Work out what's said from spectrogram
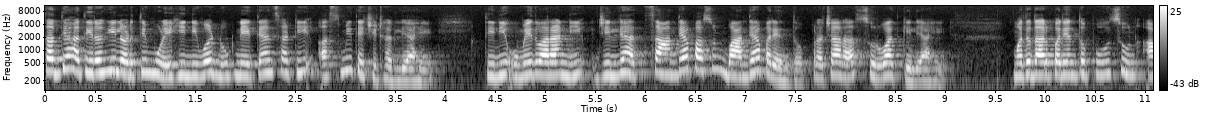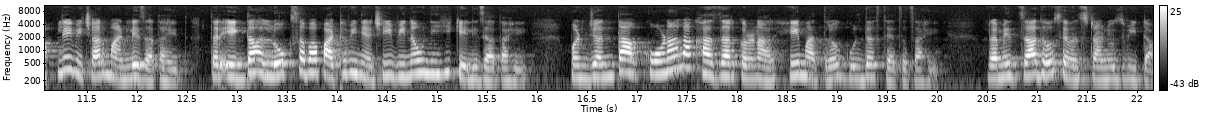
सध्या तिरंगी लढतीमुळे ही निवडणूक नेत्यांसाठी अस्मितेची ठरली आहे. तिन्ही उमेदवारांनी जिल्ह्यात चांद्यापासून बांध्यापर्यंत प्रचारात सुरुवात केली आहे. मतदारपर्यंत पोहोचून आपले विचार मांडले जात आहेत. तर एकदा लोकसभा पाठविण्याची विनवणीही केली जात आहे. पण जनता कोणाला खासदार करणार हे मात्र गुलदस्त्याचंच आहे. Ramesh Jadhav seven star news Vita.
